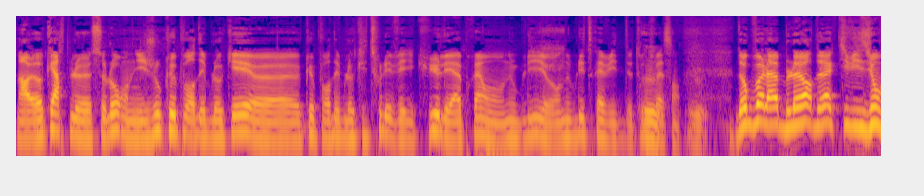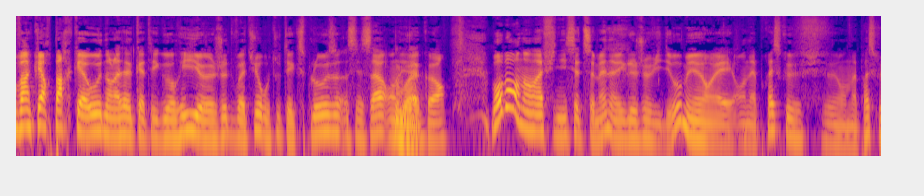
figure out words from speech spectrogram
Mario Kart le solo, on y joue que pour débloquer, euh, que pour débloquer tous les véhicules et après on oublie, on oublie très vite de toute Mm, façon. Donc voilà, Blur de Activision, vainqueur par KO dans la catégorie euh, jeu de voiture où tout explose, c'est ça, on est Ouais. d'accord. Bon bah on en a fini cette semaine avec le jeu vidéo, mais on, est- on a presque, on a presque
